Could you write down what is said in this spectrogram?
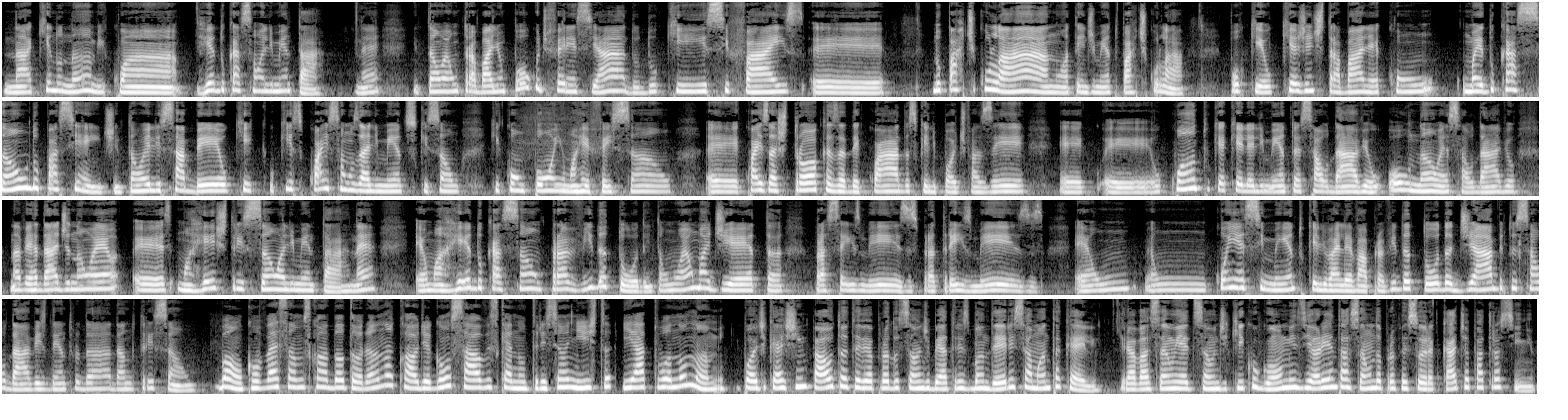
na, aqui no NAMI com a reeducação alimentar. Né? Então, é um trabalho um pouco diferenciado do que se faz é, no particular, no atendimento particular. Porque o que a gente trabalha é com uma educação do paciente. Então, ele saber o que, o que, quais são os alimentos que são que compõem uma refeição, é, quais as trocas adequadas que ele pode fazer, é, é, o quanto que aquele alimento é saudável ou não é saudável. Na verdade, não é, é uma restrição alimentar, né? É uma reeducação para a vida toda. Então, não é uma dieta para seis meses, para três meses é um, é um conhecimento que ele vai levar para a vida toda de hábitos saudáveis dentro da, da nutrição. Bom, conversamos com a doutora Ana Cláudia Gonçalves, que é nutricionista e atua no NAMI. O podcast em pauta teve a produção de Beatriz Bandeira e Samantha Kelly, gravação e edição de Kiko Gomes e orientação da professora Kátia Patrocínio.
